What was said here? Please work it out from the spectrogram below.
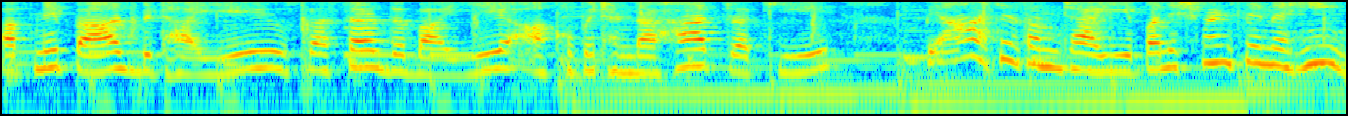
अपने पास बिठाइए, उसका सर दबाइए, आँखों पे ठंडा हाथ रखिए, प्यार से समझाइए पनिशमेंट से नहीं।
